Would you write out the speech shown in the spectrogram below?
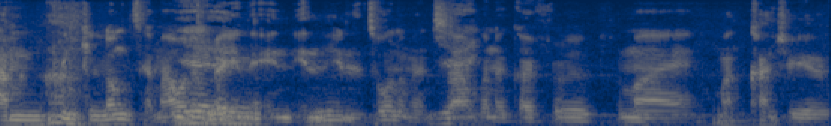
I'm thinking long term. I want to Yeah. play in the, in, in, in the tournament, so Yeah. I'm going to go for, for my my country of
